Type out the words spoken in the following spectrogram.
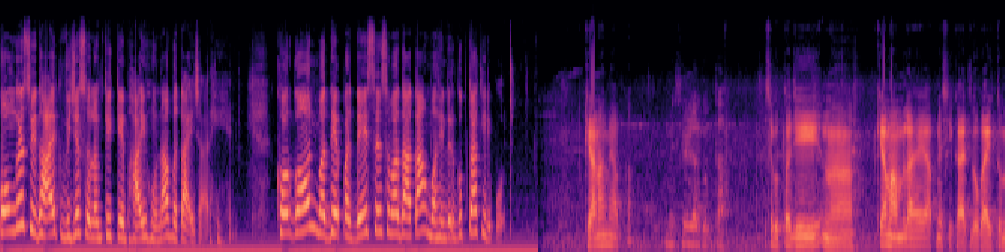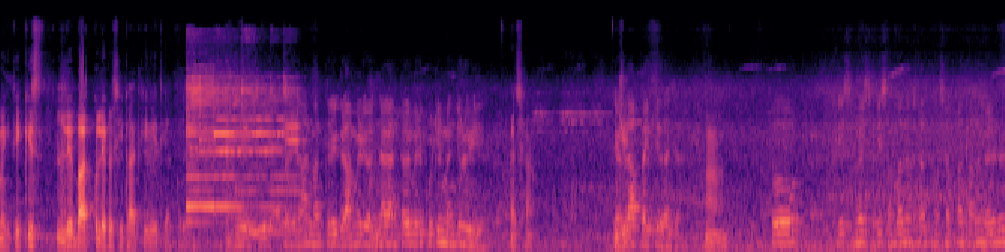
कांग्रेस विधायक विजय सोलंकी के भाई होना बताए जा रहे हैं। खरगोन मध्य प्रदेश से संवाददाता महेंद्र गुप्ता की रिपोर्ट। क्या नाम है आपका? गुप्ता। गुप्ता जी क्या मामला है? आपने शिकायत लोकायुक्तों में थी किस ले बात को लेकर शिकायत की गई थी आपको? प्रधानमंत्री ग्रामीण योजना के अंतर्गत मेरी कुटीर मंजूर हुई है। अच्छा। एक लाख पैंतीस हज़ार। हम्म, तो इसमें इस संबंध में सर- सरपंच साहब ने मेरे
